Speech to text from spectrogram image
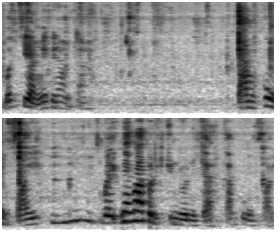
เบิร์ดเจียงนี่พี่น้องจ้ะตำกุ้งฝอยอืมเบิร์ดแม่ว่าเปิดกินดูนี่จ้ะตำกุ้งฝอย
